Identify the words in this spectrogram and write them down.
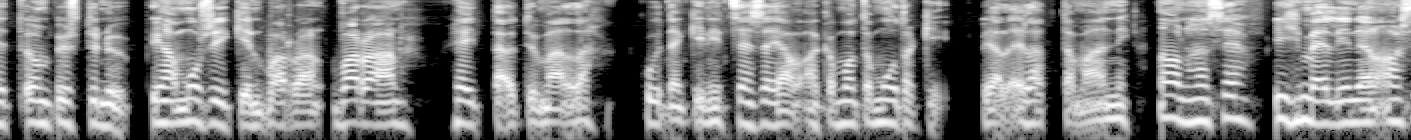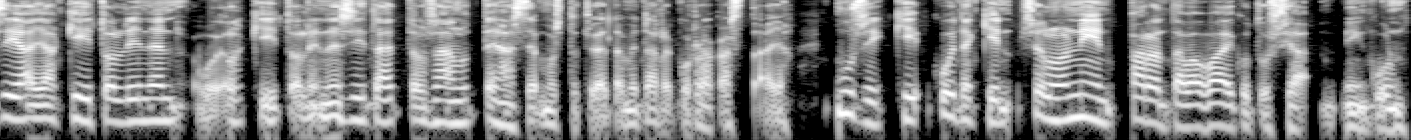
että on pystynyt ihan musiikin varaan, varaan heittäytymällä kuitenkin itsensä ja aika monta muutakin vielä elättämään, niin onhan se ihmeellinen asia ja kiitollinen, voi olla kiitollinen siitä, että on saanut tehdä semmoista työtä, mitä rakastaa. Ja musiikki kuitenkin, sillä on niin parantava vaikutus ja niin kuin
